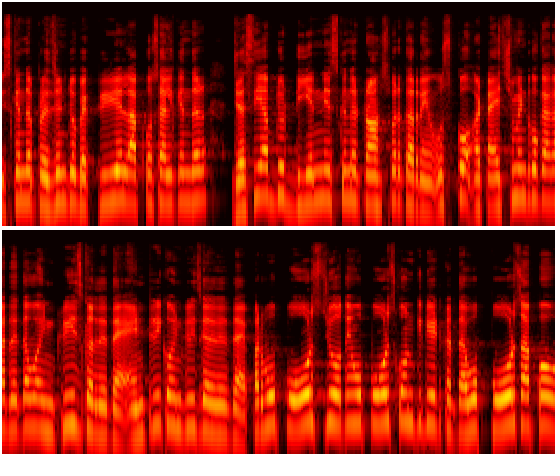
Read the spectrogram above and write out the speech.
इसके अंदर प्रेजेंट जो बैक्टीरियल आपको सेल के अंदर जैसे आप जो डीएनए इसके अंदर ट्रांसफ़र कर रहे हैं उसको अटैचमेंट को क्या कर देता है? वो इंक्रीज कर देता है एंट्री को इंक्रीज कर देता है। पर वो पोर्स जो होते हैं वो पोर्स कौन क्रिएट करता है? वो पोर्स आपको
